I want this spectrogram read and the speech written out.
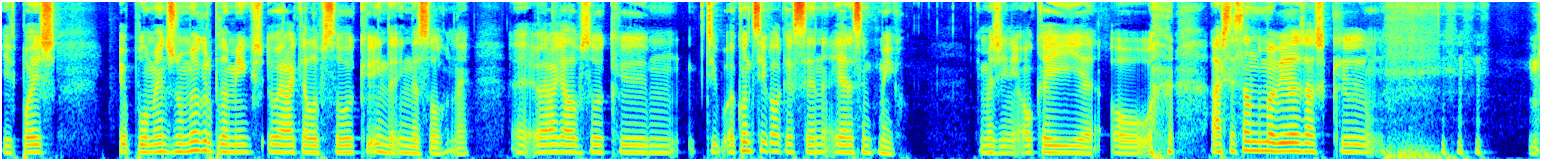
e depois eu pelo menos no meu grupo de amigos eu era aquela pessoa que ainda, ainda sou, né? Eh, eu era aquela pessoa que tipo acontecia qualquer cena e era sempre comigo. Imaginem, ou caía, ou à exceção de uma vez acho que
